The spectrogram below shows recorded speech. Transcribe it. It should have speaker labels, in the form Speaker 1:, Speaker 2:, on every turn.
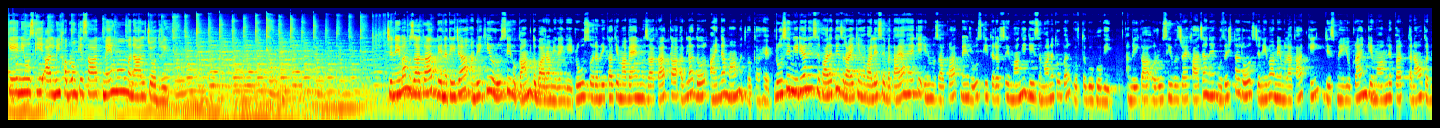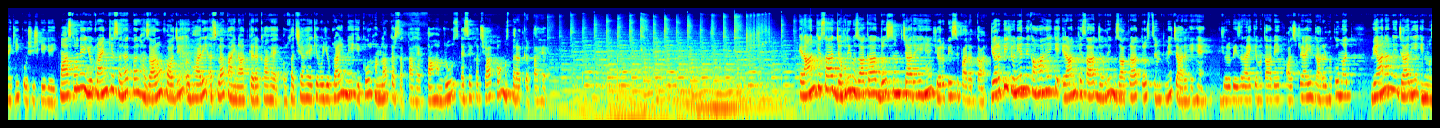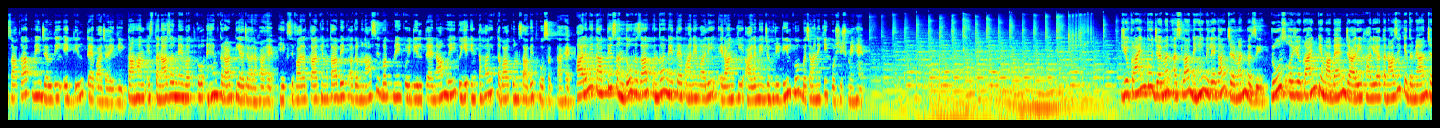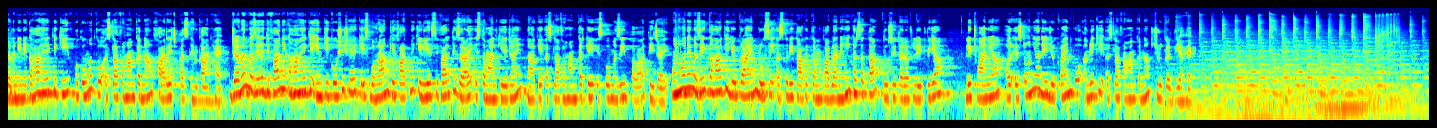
Speaker 1: کے نیوز کی عالمی خبروں کے ساتھ میں ہوں منال چودھری۔ جنیوا مذاکرات بے نتیجہ، امریکی اور روسی حکام دوبارہ ملیں گے۔ روس اور امریکہ کے مابین مذاکرات کا اگلا دور آئندہ ماہ متوقع ہے۔ روسی میڈیا نے سفارتی ذرائع کے حوالے سے بتایا ہے کہ ان مذاکرات میں روس کی طرف سے مانگی گئی ضمانتوں پر گفتگو ہوگی۔ امریکہ اور روسی وزرائے خارجہ نے گزشتہ روز جنیوا میں ملاقات کی، جس میں یوکرائن کے معاملے پر تناؤ کرنے کی کوشش کی گئی۔ ماسکو نے یوکرائن کی سرحد پر ہزاروں فوجی اور بھاری اسلحہ تعینات کر رکھا ہے اور خدشہ ہے کہ وہ یوکرائن میں ایک اور حملہ کر سکتا ہے، تاہم روس ایسے خدشات کو مسترد کرتا ہے۔ ایران کے ساتھ جوہری مذاکرات درست سمت جا رہے ہیں یورپی سفارتکار یورپی یونین نے کہا ہے کہ ایران کے ساتھ جوہری مذاکرات درست سمت میں جا رہے ہیں۔ یورپی ذرائع کے مطابق آسٹریائی دارالحکومت ویانا میں جاری ان مذاکرات میں جلدی ایک ڈیل طے پا جائے گی۔ تاہم، اس تناظر میں وقت کو اہم قرار دیا جا رہا ہے۔ ایک سفارتکار کے مطابق، اگر مناسب وقت میں کوئی ڈیل طے نہ ہوئی، تو یہ انتہائی تباہ کن ثابت ہو سکتا ہے۔ عالمی طاقتیں سن دو ہزار پندرہ میں طے پانے والی ایران کی عالمی جوہری ڈیل کو بچانے کی کوشش میں ہیں۔ یوکرائن کو جرمن اسلحہ نہیں ملے گا، جرمن وزیر۔ روس اور یوکرائن کے مابین جاری حالیہ تنازع کے درمیان جرمنی نے کہا ہے کہ کیف حکومت کو اسلحہ فراہم کرنا خارج از امکان ہے۔ جرمن وزیر دفاع نے کہا ہے کہ ان کی کوشش ہے کہ اس بحران کے خاتمے کے لیے سفارتی ذرائع استعمال کیے جائیں، نہ کہ اسلحہ فراہم کر کے اس کو مزید ہوا دی جائے۔ انہوں نے مزید کہا کہ یوکرائن روسی عسکری طاقت کا مقابلہ نہیں کر سکتا۔ دوسری طرف لیٹویا لتھوانیا اور ایسٹونیا نے یوکرائن کو امریکی اسلحہ فراہم کرنا شروع کر دیا ہے۔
